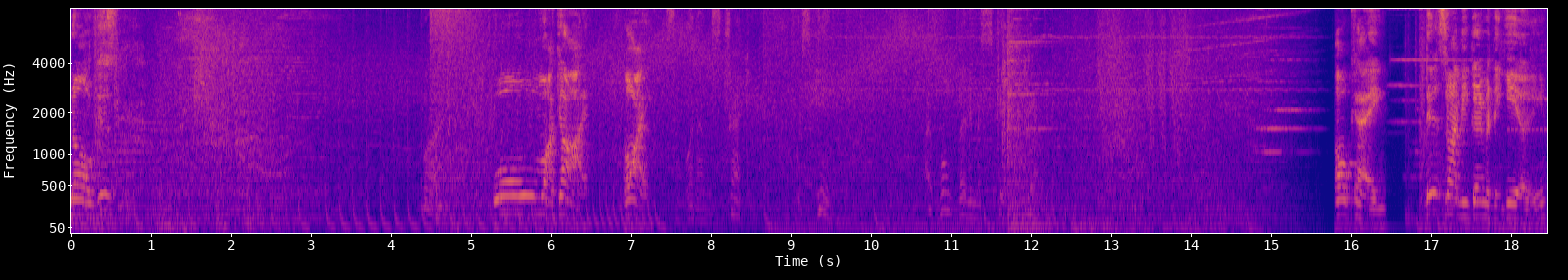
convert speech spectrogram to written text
No, this. What? Oh my god. Alright. So what I was tracking was him. I won't let him escape. Okay. This might be game of the year.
